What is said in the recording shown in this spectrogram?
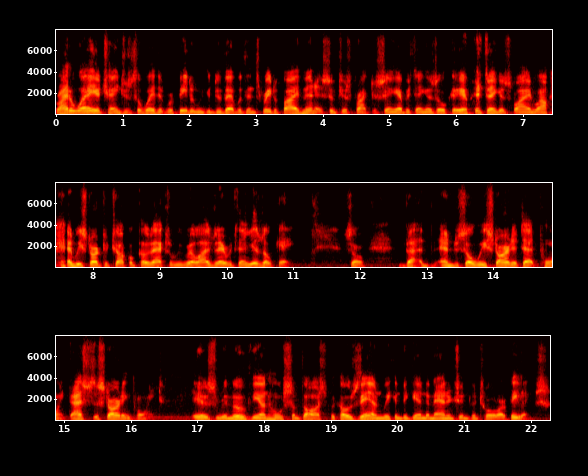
Right away, it changes the way that we're feeling. We can do that within three to five minutes of just practicing everything is okay, everything is fine. Wow. And we start to chuckle because actually we realize that everything is okay. So that and so we start at that point. That's the starting point is remove the unwholesome thoughts because then we can begin to manage and control our feelings.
